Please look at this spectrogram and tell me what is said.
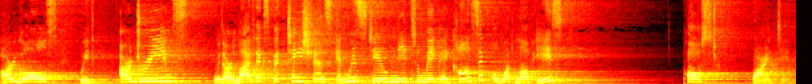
our goals, with our dreams, with our life expectations, and we still need to make a concept of what love is post quarantine.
